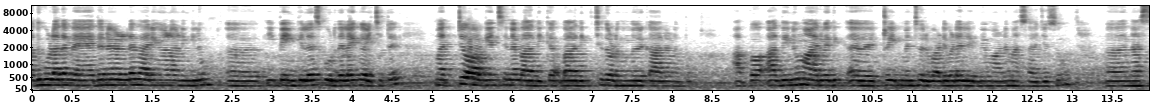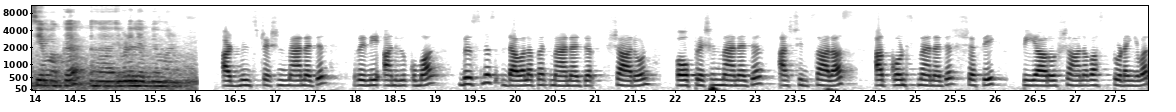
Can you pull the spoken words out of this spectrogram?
അതുകൂടാതെ വേദനകളുടെ കാര്യങ്ങളാണെങ്കിലും ഈ പെയിൻ കില്ലേഴ്സ് കൂടുതലായി കഴിച്ചിട്ട് മറ്റ് ഓർഗൻസിനെ ബാധിക്ക ബാധിച്ചു തുടങ്ങുന്ന ഒരു കാലമാണ് ഇപ്പോൾ. അപ്പോൾ അതിനും ആയുർവേദിക് ട്രീറ്റ്മെന്റ്സ് ഒരുപാട് ഇവിടെ ലഭ്യമാണ്. മസാജസും നസ്യം ഒക്കെ ഇവിടെ ലഭ്യമാണ്. Administration manager Rini Anilkumar business development manager Sharon operation manager Ashwin Salas accounts manager Shafeeq P R O Shanavas തുടങ്ങിയവർ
